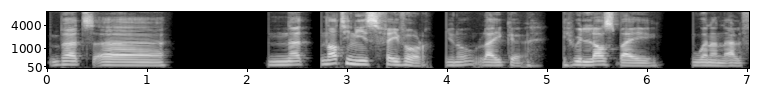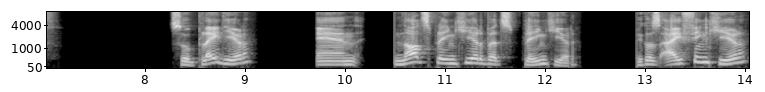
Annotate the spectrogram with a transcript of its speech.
but uh, not not in his favor. You know, like uh, he will lose by one and a half. So played here, and not playing here, but playing here, because I think here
